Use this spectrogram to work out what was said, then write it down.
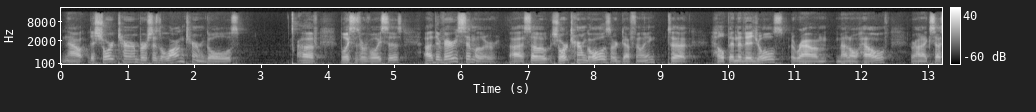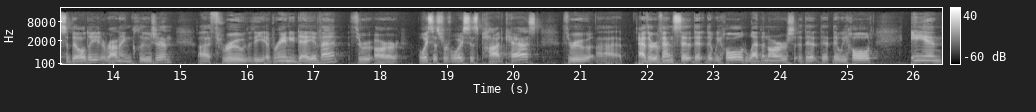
Now, the short term versus the long term goals of Voices for Voices, uh, they're very similar. Uh, so, short term goals are definitely to help individuals around mental health, around accessibility, around inclusion, uh, through the A Brand New Day event, through our Voices for Voices podcast, through uh, other events that, that, that, we hold, webinars that, that, that, we hold, and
